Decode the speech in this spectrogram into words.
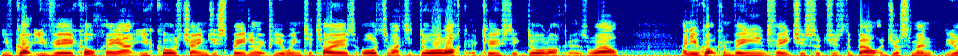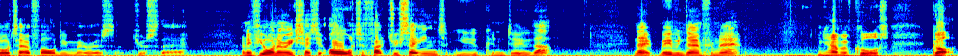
You've got your vehicle here, you course change your speed limit for your winter tyres, automatic door lock, acoustic door lock as well. And you've got convenience features such as the belt adjustment, the auto folding mirrors just there. And if you want to reset it all to factory settings, you can do that. Now, moving down from there, you have of course got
